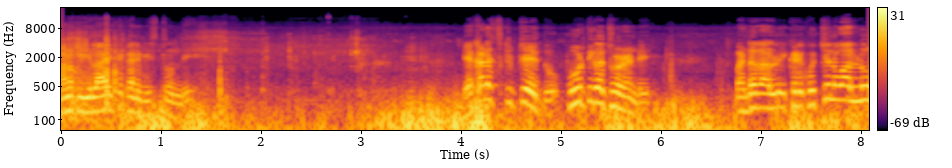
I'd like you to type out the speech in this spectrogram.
మనకు ఇలా అయితే కనిపిస్తుంది. ఎక్కడ స్కిప్ చేయొద్దు పూర్తిగా చూడండి. బండరాళ్ళు ఇక్కడికి వచ్చిన వాళ్ళు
